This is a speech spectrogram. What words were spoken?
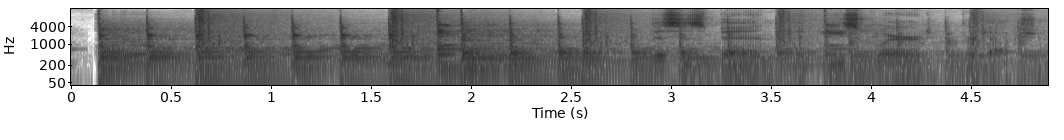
This has been an E Squared production.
